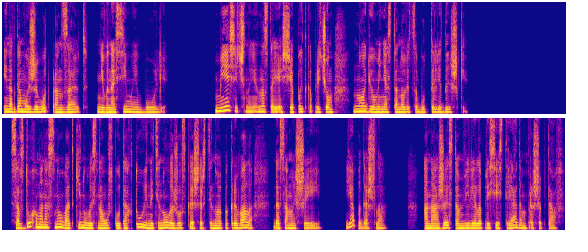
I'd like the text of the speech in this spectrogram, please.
Иногда мой живот пронзают невыносимые боли. Месячные — настоящая пытка, причем ноги у меня становятся будто ледышки. Со вздохом она снова откинулась на узкую тахту и натянула жесткое шерстяное покрывало до самой шеи. Я подошла. Она жестом велела присесть рядом, прошептав.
